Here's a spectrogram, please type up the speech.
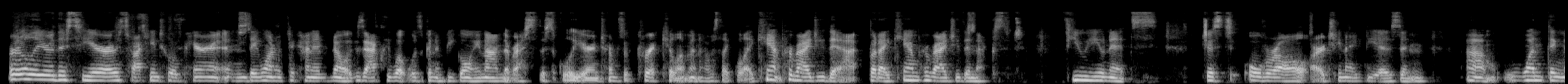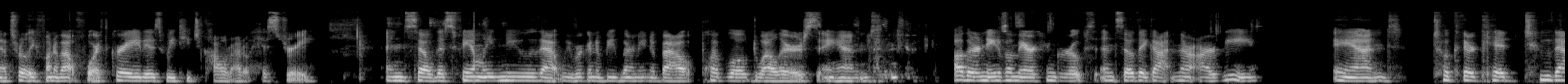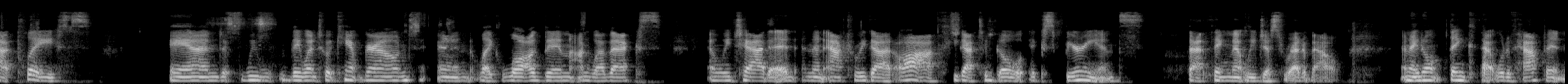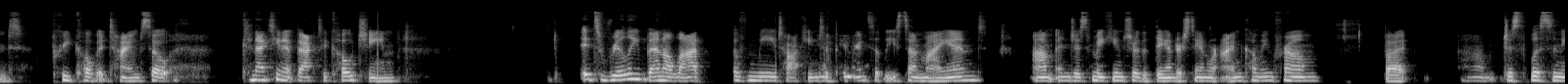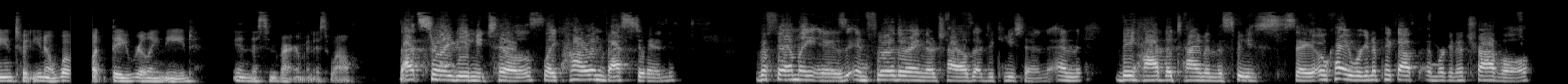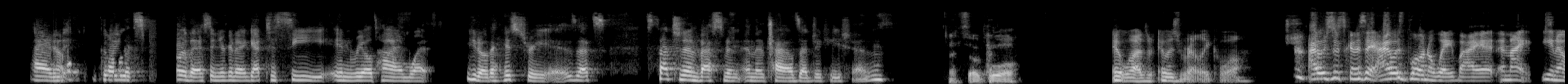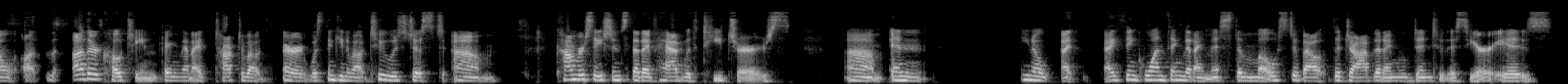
earlier this year, I was talking to a parent and they wanted to kind of know exactly what was going to be going on the rest of the school year in terms of curriculum. And I was like, well, I can't provide you that, but I can provide you the next few units, just overall arching ideas. And um, one thing that's really fun about fourth grade is we teach Colorado history. And so this family knew that we were going to be learning about Pueblo dwellers and other Native American groups. And so they got in their RV and took their kid to that place. And we they went to a campground and like logged in on WebEx and we chatted. And then after we got off, he got to go experience that thing that we just read about. And I don't think that would have happened pre COVID time. So connecting it back to coaching, it's really been a lot of me talking to parents, at least on my end, um, and just making sure that they understand where I'm coming from, but um, just listening to you know what, what they really need in this environment as well. That story gave me chills. Like how invested the family is in furthering their child's education, and they had the time and the space to say, "Okay, we're going to pick up and we're going to travel." and yep. go explore this and you're going to get to see in real time what you know the history is that's such an investment in their child's education. That's so cool. It was it was really cool. I was just going to say i was blown away by it. And i you know uh, the other coaching thing that i talked about or was thinking about too was just um conversations that i've had with teachers. Um and you know, I, I think one thing that I miss the most about the job that I moved into this year is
